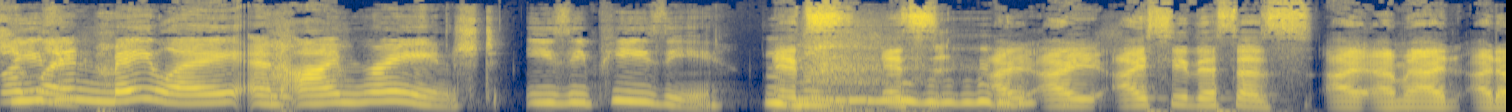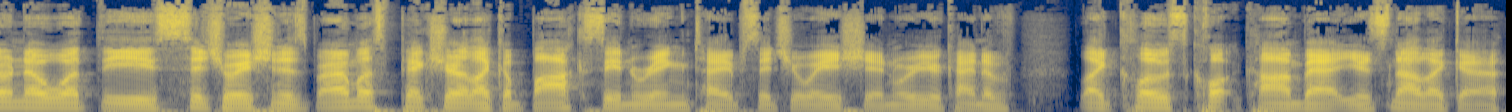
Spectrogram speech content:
But She's like, in melee and I'm ranged. Easy peasy. it's it's I, I I see this as I I mean I I don't know what the situation is, but I almost picture it like a boxing ring type situation where you're kind of like close co- combat. It's not like a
